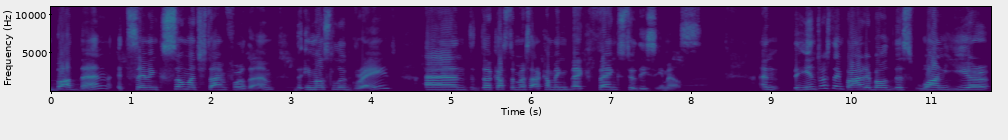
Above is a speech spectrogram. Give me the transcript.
but then it's saving so much time for them. The emails look great and the customers are coming back thanks to these emails. And the interesting part about this one year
